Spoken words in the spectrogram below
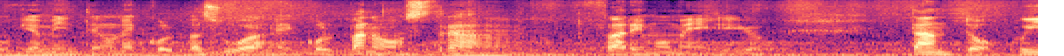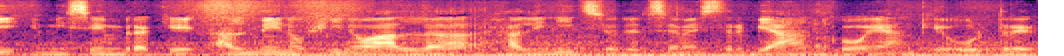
ovviamente non è colpa sua, è colpa nostra, faremo meglio tanto qui mi sembra che almeno fino al, all'inizio del semestre bianco e anche oltre,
